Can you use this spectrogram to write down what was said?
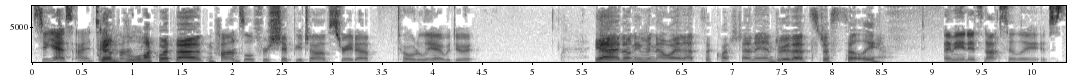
So yes, I'd take Good Han- luck with that. Hanzal for Shipyatov straight up. Totally, I would do it. Yeah, I don't even know why that's a question, Andrew. That's just silly. I mean, it's not silly. It's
